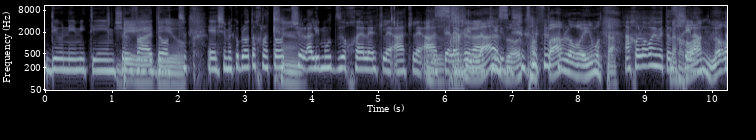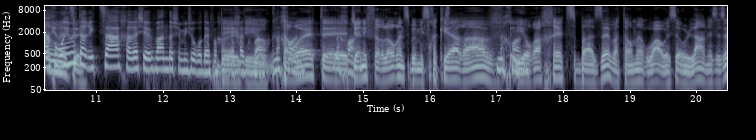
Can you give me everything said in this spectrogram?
דיונים איטיים של ועדות בדיוק. אה, שמקבלות החלטות כן. של אלימות זוחלת לאט לאט עבר הזחילה. הזאת, אף פעם לא רואים אותה. אנחנו לא רואים את הזחילה. נכון? לא רואים אנחנו את רואים זה. את הריצה אחרי שהבנת שמישהו רודף אחריך כבר. בדיוק. אתה נכון. רואה את אה, נכון. ג'ניפר לורנס במשחקי הרעב, נכון. היא יורה חץ בזה, ואתה אומר, וואו, איזה עולם, איזה זה,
